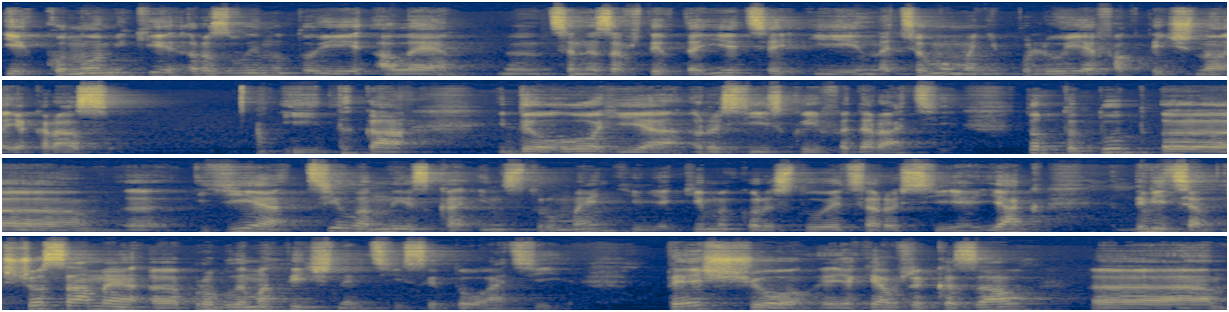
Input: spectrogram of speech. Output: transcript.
і економіки розвинутої, але е, це не завжди вдається, і на цьому маніпулює фактично якраз і така ідеологія Російської Федерації. Тобто тут е, е, є ціла низка інструментів, якими користується Росія. Як дивіться, що саме е, проблематичне в цій ситуації? Те, що як я вже казав, е,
